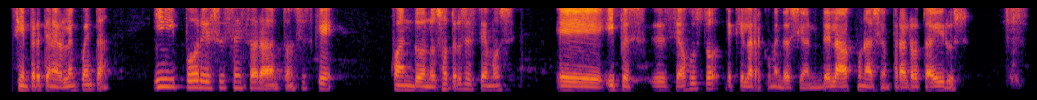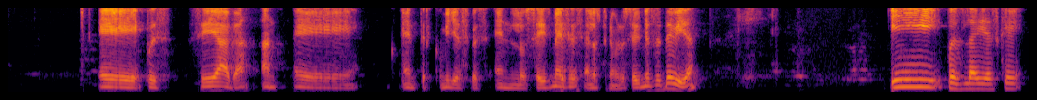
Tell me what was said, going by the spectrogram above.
siempre tenerlo en cuenta. Y por eso está instaurado entonces que cuando nosotros estemos, eh, y pues eh, sea justo de que la recomendación de la vacunación para el rotavirus, eh, pues se haga, entre comillas, pues en los seis meses, en los primeros seis meses de vida. Y pues la idea es que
